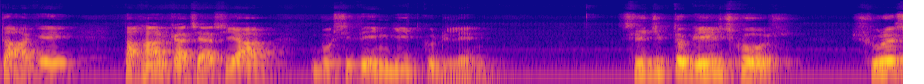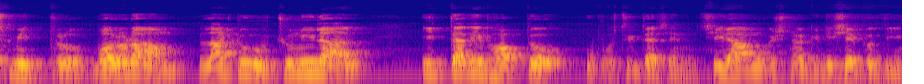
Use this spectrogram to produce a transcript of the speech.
তাহাকে তাহার কাছে আসিয়া বসিতে ইঙ্গিত করিলেন। শ্রীযুক্ত গিরিশ ঘোষ, সুরেশ মিত্র, বলরাম, লাটু, চুনিলাল ইত্যাদি ভক্ত উপস্থিত আছেন। শ্রীরামকৃষ্ণ গিরিশের প্রতি,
